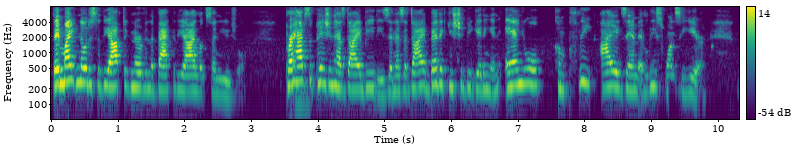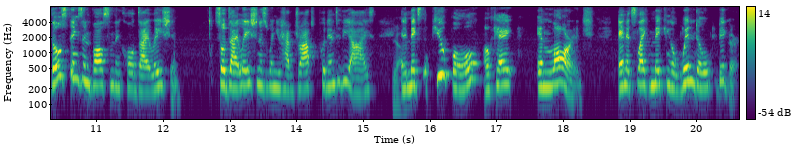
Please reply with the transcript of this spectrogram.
They might notice that the optic nerve in the back of the eye looks unusual. Perhaps the patient has diabetes, and as a diabetic, you should be getting an annual complete eye exam at least once a year. Those things involve something called dilation. So, dilation is when you have drops put into the eyes yeah. and it makes the pupil, okay, enlarge. And it's like making a window bigger.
